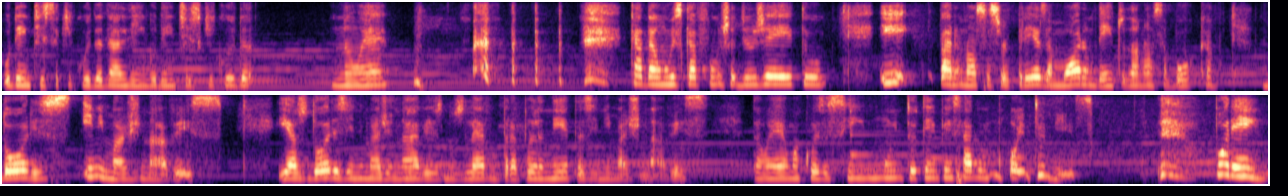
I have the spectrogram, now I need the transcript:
o dentista que cuida da língua, o dentista que cuida. Não é? Cada um escafuncha de um jeito. E, para nossa surpresa, moram dentro da nossa boca dores inimagináveis. E as dores inimagináveis nos levam para planetas inimagináveis. Então é uma coisa assim, muito, eu tenho pensado muito nisso. Porém,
